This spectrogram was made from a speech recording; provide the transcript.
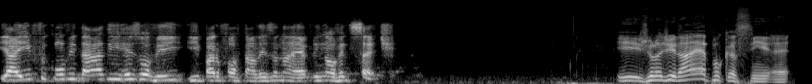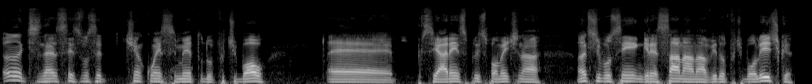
e aí fui convidado e resolvi ir para o Fortaleza na época, em 97. E, Jurandir, na época, assim, é, antes, né, não sei se você tinha conhecimento do futebol é, cearense, principalmente na, antes de você ingressar na, na vida futebolística,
